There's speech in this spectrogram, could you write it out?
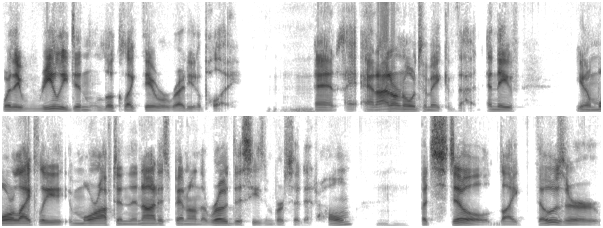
where they really didn't look like they were ready to play, Mhm. and and I don't know what to make of that. And they've, you know, more likely, more often than not, it's been on the road this season versus at home. But still, like those are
